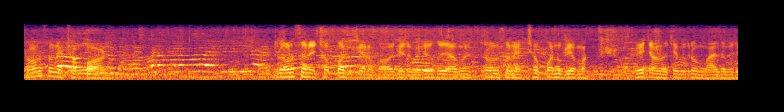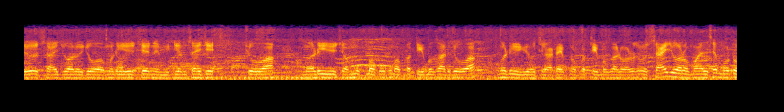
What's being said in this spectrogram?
ત્રણસો ને છપ્પન. ત્રણસો ને છપ્પન રૂપિયાનો ભાવ છે. તમે જોશો કે આમાં ત્રણસો ને છપ્પન રૂપિયામાં વેચાણો છે. મિત્રો, માલ તમે જોયો સાઇઝવાળો જોવા મળી રહ્યો છે અને મીડિયમ સાઇઝે જોવા મળી રહ્યો છે. અમુકમાં કોકમાં પત્તી બગાડ જોવા મળી રહ્યો છે. આ ટાઈપનો પત્તી બગાડવાળો સાઇઝવાળો માલ છે મોટો.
